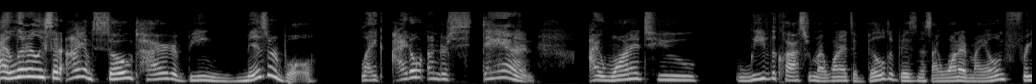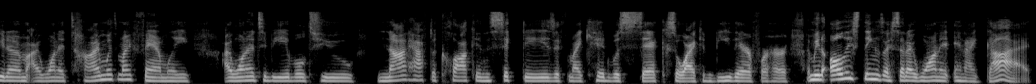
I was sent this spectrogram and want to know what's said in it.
I literally said, I am so tired of being miserable. Like, I don't understand. I wanted to leave the classroom. I wanted to build a business. I wanted my own freedom. I wanted time with my family. I wanted to be able to not have to clock in sick days if my kid was sick so I can be there for her. I mean, all these things I said I wanted and I got.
